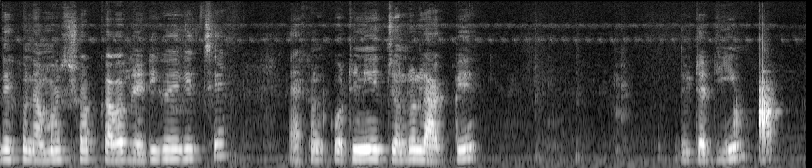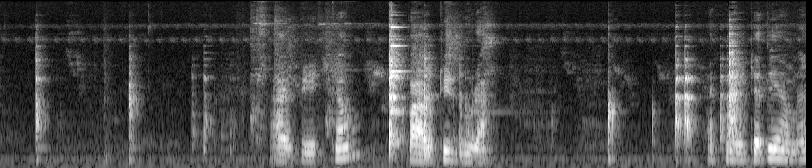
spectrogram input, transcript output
দেখুন, আমার সব কাবাব রেডি হয়ে গেছে। এখন কঠিনের জন্য লাগবে দুইটা ডিম আর ব্রেড কাম পাউরুটির গুঁড়া। এখন এটা দিয়ে আমরা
